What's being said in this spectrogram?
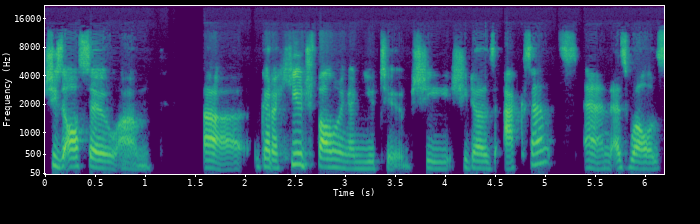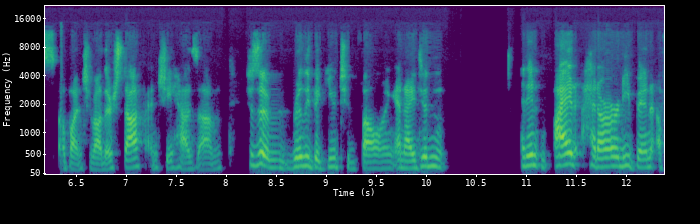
she's also um, uh, got a huge following on youtube. She she does accents and as well as a bunch of other stuff and she has um she's a really big youtube following and i didn't I didn't I had already been a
